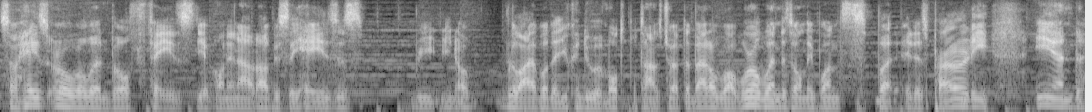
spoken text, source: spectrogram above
So Haze or Whirlwind both phase the opponent out. Obviously, Haze is re, you know reliable that you can do it multiple times throughout the battle. While Whirlwind is only once, but it is priority, and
